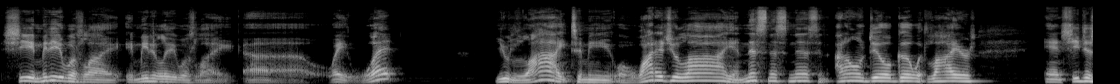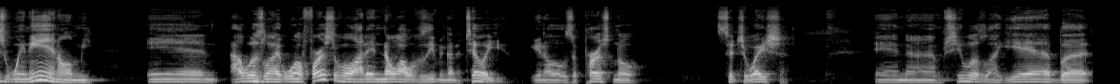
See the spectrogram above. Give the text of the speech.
she immediately was like immediately was like uh wait what you lied to me or why did you lie and this and this and this and i don't deal good with liars and she just went in on me and i was like well first of all i didn't know i was even going to tell you you know it was a personal situation and um, she was like, Yeah, but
